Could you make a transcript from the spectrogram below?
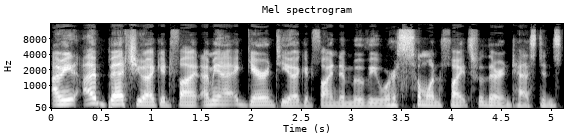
I mean, I bet you I could find. I mean, I guarantee you I could find a movie where someone fights with their intestines.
